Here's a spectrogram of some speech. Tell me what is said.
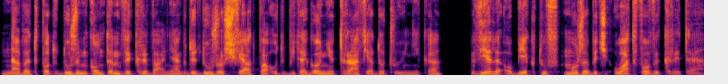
Nawet pod dużym kątem wykrywania, gdy dużo światła odbitego nie trafia do czujnika, wiele obiektów może być łatwo wykryte.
